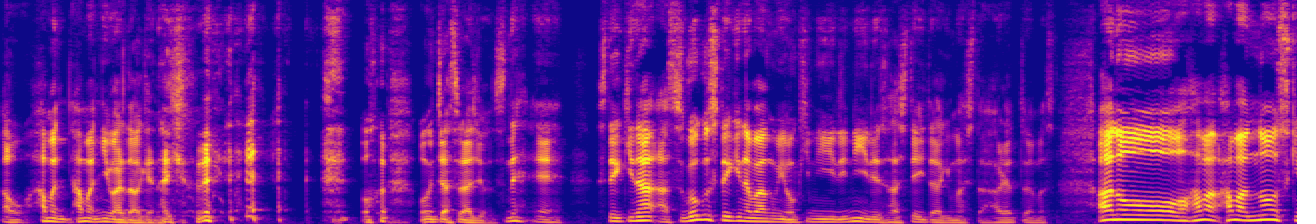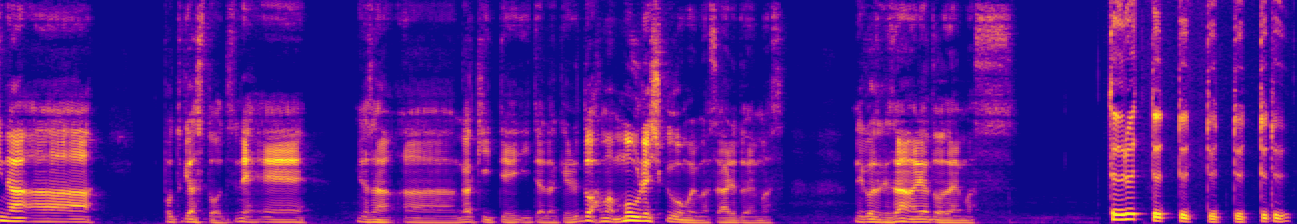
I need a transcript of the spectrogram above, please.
あ、ハマに、ハマに言われたわけないけどね。おオンチャスラジオですね。えー素敵な、あすごく素敵な番組をお気に入りに入れさせていただきました。ありがとうございます。あのー、ハマ、ハマの好きな、あポッドキャストをですね、えー皆さんが聞いていただけると、ハマンも嬉しく思います。ありがとうございます。猫助さん、ありがとうございます。トゥルトゥトゥトゥトゥトゥル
